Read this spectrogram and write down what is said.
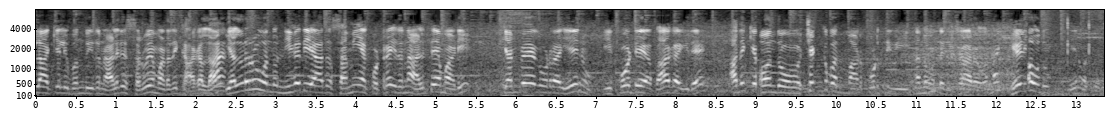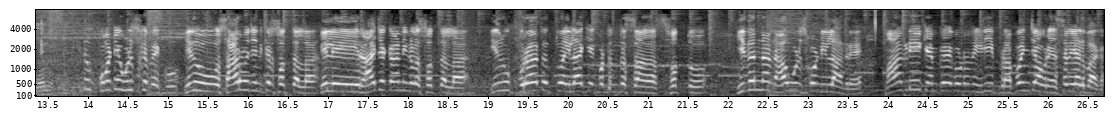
ಇಲಾಖೆಯಲ್ಲಿ ಬಂದು ಇದನ್ನ ಅಳತೆ ಸರ್ವೆ ಮಾಡೋದಕ್ಕೆ ಆಗಲ್ಲ ಎಲ್ಲರೂ ಒಂದು ನಿಗದಿಯಾದ ಸಮಯ ಕೊಟ್ಟರೆ ಇದನ್ನ ಅಳತೆ ಮಾಡಿ ಕೆಂಪೇಗೌಡರ ಏನು ಈ ಕೋಟೆಯ ಭಾಗ ಇದೆ ಅದಕ್ಕೆ ಒಂದು ಚೆಕ್ ಬಂದ್ ಮಾಡಿಕೊಡ್ತೀವಿ ಅನ್ನುವಂಥ ವಿಚಾರವನ್ನ ಹೇಳಿ ಹೌದು. ಇದು ಕೋಟೆ ಉಳಿಸ್ಕೋಬೇಕು. ಇದು ಸಾರ್ವಜನಿಕರ ಸೊತ್ತಲ್ಲ ಇಲ್ಲಿ ರಾಜಕಾರಣಿಗಳ ಸೊತ್ತಲ್ಲ ಇದು ಪುರಾತತ್ವ ಇಲಾಖೆಗೆ ಕೊಟ್ಟಂತ ಸ್ವತ್ತು. ಇದನ್ನ ನಾವು ಉಳಿಸ್ಕೊಂಡಿಲ್ಲ ಅಂದ್ರೆ ಮಾಗಡಿ ಕೆಂಪೇಗೌಡರನ್ನ ಇಡೀ ಪ್ರಪಂಚ ಅವ್ರ ಹೆಸರು ಹೇಳುವಾಗ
